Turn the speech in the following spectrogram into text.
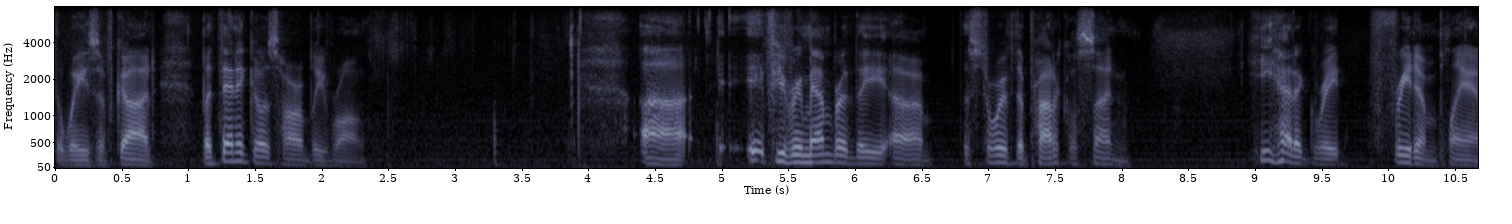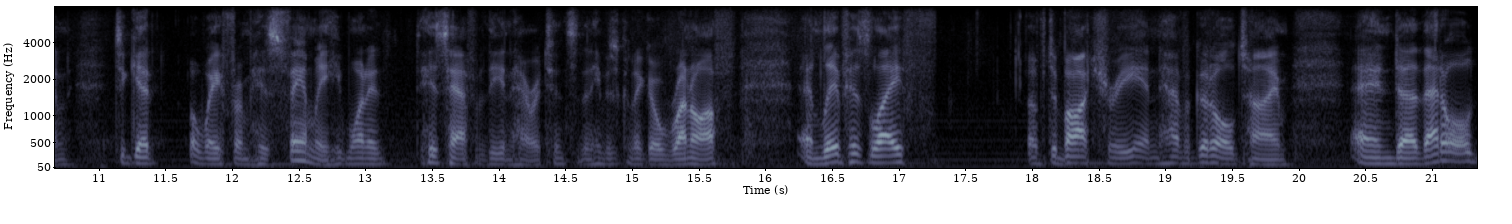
the ways of God. But then it goes horribly wrong. Uh, if you remember the uh, the story of the prodigal son, he had a great freedom plan to get away from his family. He wanted his half of the inheritance, and then he was going to go run off and live his life of debauchery and have a good old time. And uh, that all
